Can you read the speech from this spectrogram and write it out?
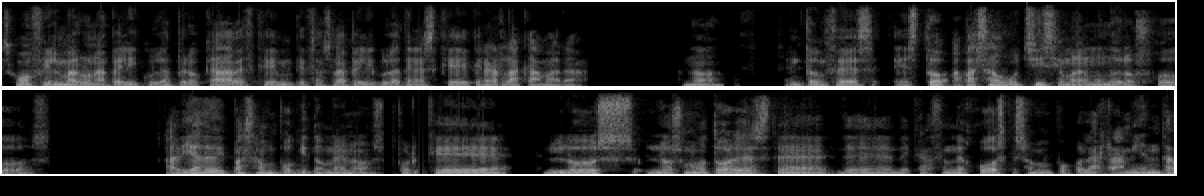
es como filmar una película, pero cada vez que empiezas la película tienes que crear la cámara, ¿no? Entonces, esto ha pasado muchísimo en el mundo de los juegos. A día de hoy pasa un poquito menos, porque los, los motores de, de, creación de juegos, que son un poco la herramienta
